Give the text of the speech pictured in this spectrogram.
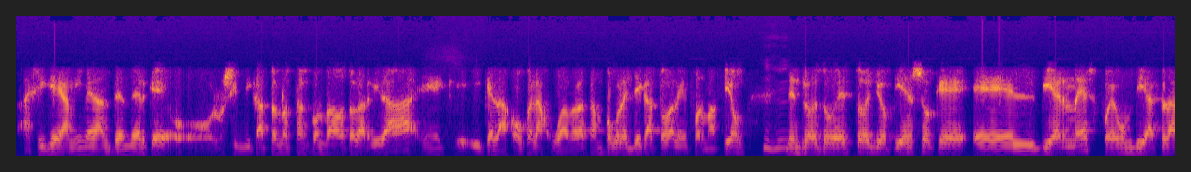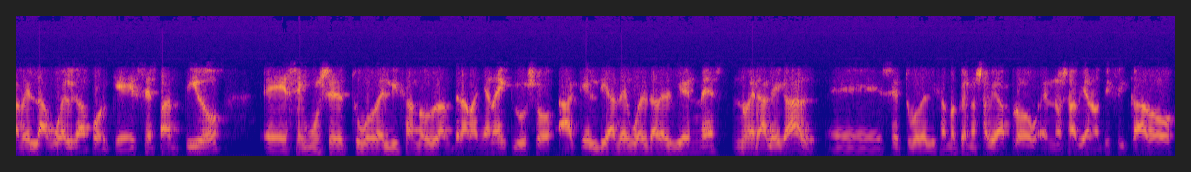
Así que a mí me da a entender que o los sindicatos no están contando toda la realidad eh, y que la, o que la jugadora tampoco les llega toda la información. Dentro de todo esto, yo pienso que el viernes fue un día clave en la huelga porque ese partido, eh, según se estuvo deslizando durante la mañana, incluso aquel día de huelga del viernes no era legal. Eh, se estuvo deslizando que no se había, no se había notificado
